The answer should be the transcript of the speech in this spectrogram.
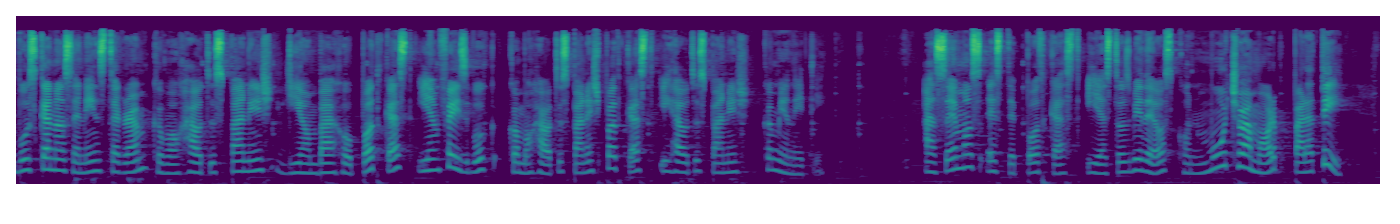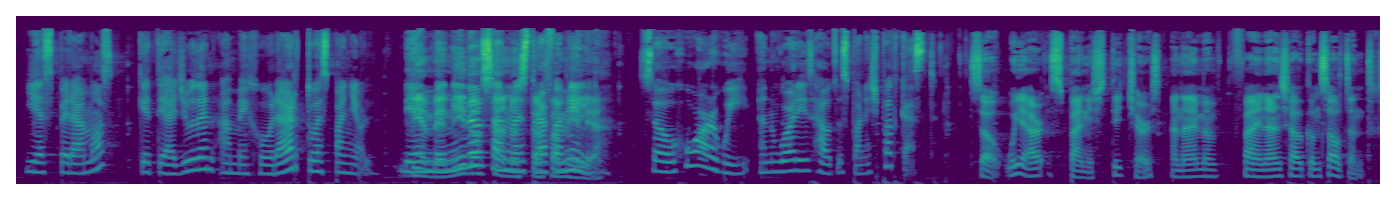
Búscanos en Instagram como How to Spanish-podcast y en Facebook como How to Spanish Podcast y How to Spanish Community. Hacemos este podcast y estos videos con mucho amor para ti y esperamos que te ayuden a mejorar tu español. Bienvenidos a nuestra familia. So, who are we and what is How to Spanish podcast? So, we are Spanish teachers, and I'm a financial consultant.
